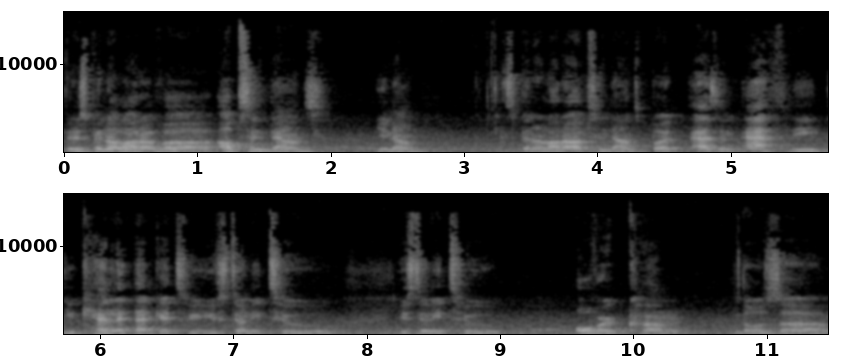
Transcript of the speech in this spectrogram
there's been a lot of uh, ups and downs. You know, it's been a lot of ups and downs. But as an athlete, you can't let that get to you. You still need to, you still need to overcome those uh,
